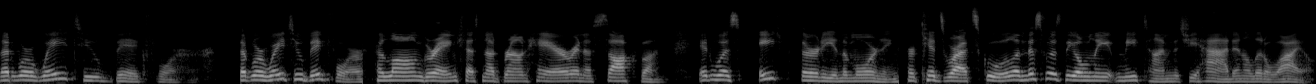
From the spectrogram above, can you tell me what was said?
that were way too big for her that were way too big for her. Her long, graying chestnut brown hair in a sock bun. It was 8.30 in the morning. Her kids were at school, and this was the only me time that she had in a little while.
